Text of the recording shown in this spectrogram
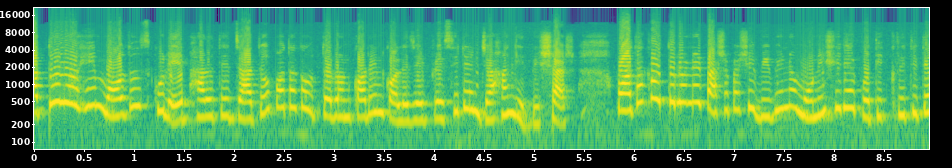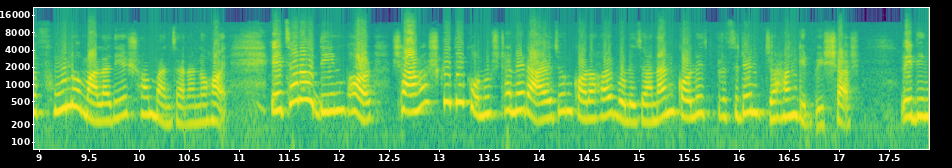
আব্দুল রহিম মডেল স্কুলে ভারতের জাতীয় পতাকা উত্তোলন করেন কলেজের প্রেসিডেন্ট জাহাঙ্গীর বিশ্বাস। পতাকা উত্তোলনের পাশাপাশি বিভিন্ন মনীষীদের প্রতিকৃতিতে ফুল ও মালা দিয়ে সম্মান জানানো হয়। এছাড়াও দিনভর সাংস্কৃতিক অনুষ্ঠানের আয়োজন করা হয় বলে জানান কলেজ প্রেসিডেন্ট জাহাঙ্গীর বিশ্বাস। এদিন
